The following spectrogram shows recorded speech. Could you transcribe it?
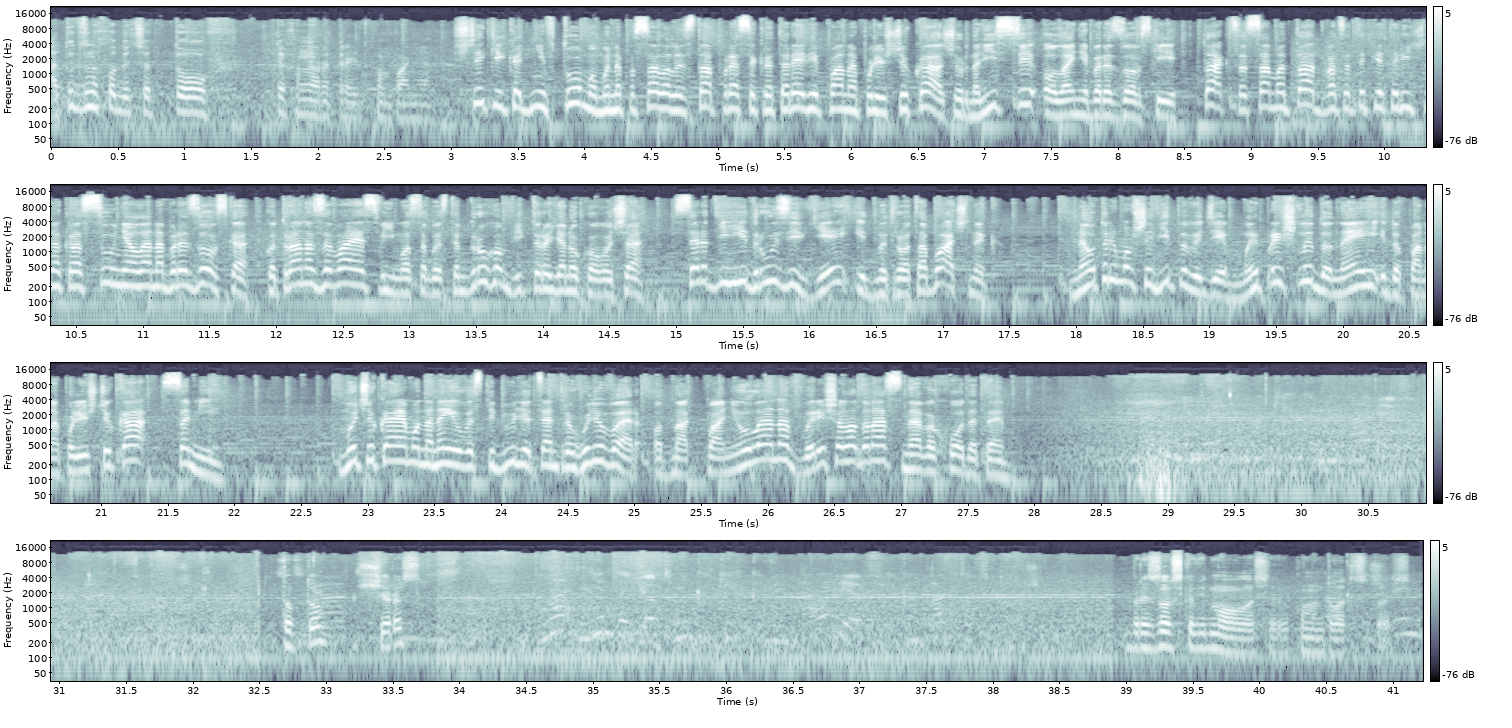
А тут знаходиться ТОВ Техенерготрейд компанія. Ще кілька днів тому ми написали листа прес-секретареві пана Поліщука, журналістці Олені Березовській. Так, це саме та 25-річна красуня Олена Березовська, котра називає своїм особистим другом Віктора Януковича. Серед її друзів є і Дмитро Табачник. Не отримавши відповіді, ми прийшли до неї і до пана Поліщука самі. Ми чекаємо на неї у вестибюлі центру Гулівер, однак пані Олена вирішила до нас не виходити. Тобто, ще раз. Она не дает никаких комментариев и контактов тоже. Березовська відмовилася коментувати К ситуацію.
